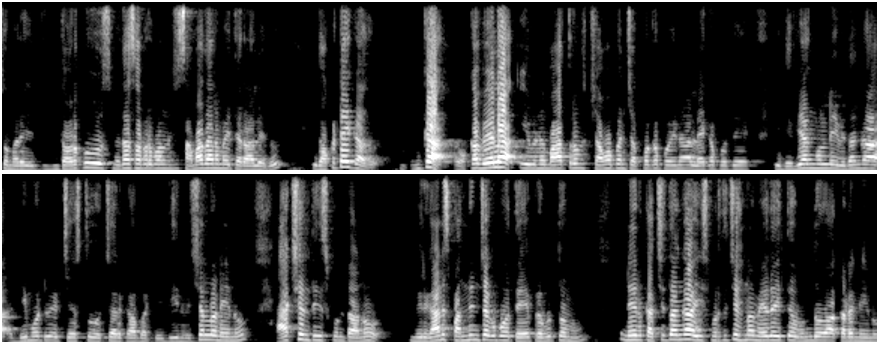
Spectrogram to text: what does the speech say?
సో మరి ఇంతవరకు స్మితా సబర్వాల్ నుంచి సమాధానం అయితే రాలేదు. ఇది ఒకటే కాదు. ఇంకా ఒకవేళ ఈవిడ మాత్రం క్షమాపణ చెప్పకపోయినా లేకపోతే ఈ దివ్యాంగుల్ని ఈ విధంగా డిమోటివేట్ చేస్తూ వచ్చారు కాబట్టి దీని విషయంలో నేను యాక్షన్ తీసుకుంటాను. మీరు కానీ స్పందించకపోతే ప్రభుత్వం నేను ఖచ్చితంగా ఈ స్మృతి చిహ్నం ఏదైతే ఉందో అక్కడ నేను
